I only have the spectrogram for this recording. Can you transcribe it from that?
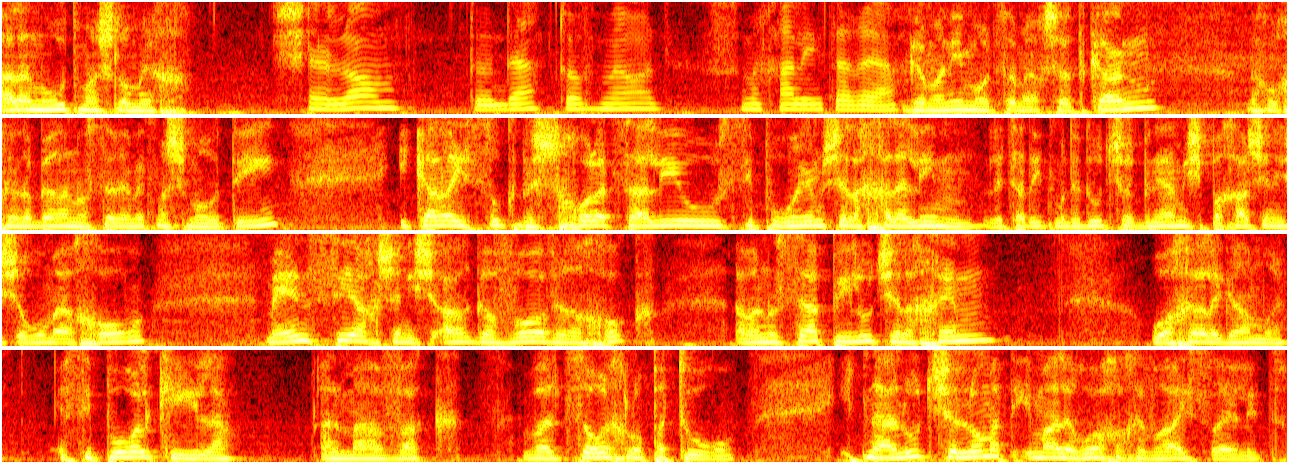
אהלן רות, מה שלומך? שלום, תודה, טוב מאוד, שמחה להתארח. גם אני מאוד שמח שאת כאן. אנחנו הולכים לדבר על נושא באמת משמעותי. עיקר העיסוק בשכול הצה"לי הוא סיפוריהם של החללים, לצד התמודדות של בני המשפחה שנשארו מאחור. מעין שיח שנשאר גבוה ורחוק, אבל נושא הפעילות שלכם הוא אחר לגמרי. סיפור על קהילה, על מאבק ועל צורך לא פתור. התנהלות שלא מתאימה לרוח החברה הישראלית.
